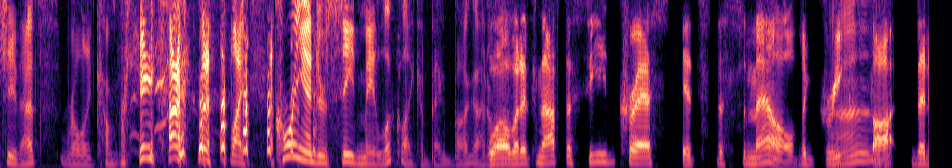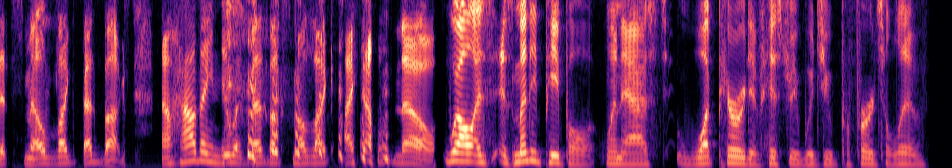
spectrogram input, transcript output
Gee, that's really comforting. it's like coriander seed may look like a big bug. I don't Well, know. but it's not the seed, Chris. It's the smell. The Greeks Ah. thought that it smelled like bed bugs. Now, how they knew what bed bugs smelled like, I don't know. Well, as as many people, when asked what period of history would you prefer to live,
